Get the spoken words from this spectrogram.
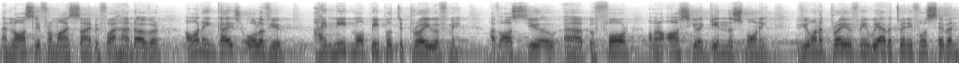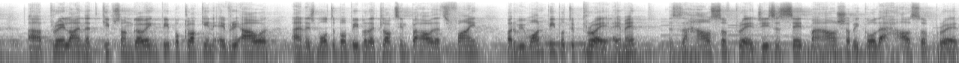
And lastly, from my side, before I hand over, I want to encourage all of you. I need more people to pray with me. I've asked you uh, before. I want to ask you again this morning. If you want to pray with me, we have a 24 7 uh, prayer line that keeps on going. People clock in every hour, and there's multiple people that clocks in per hour. That's fine. But we want people to pray. Amen. This is a house of prayer. Jesus said, My house shall be called a house of prayer.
